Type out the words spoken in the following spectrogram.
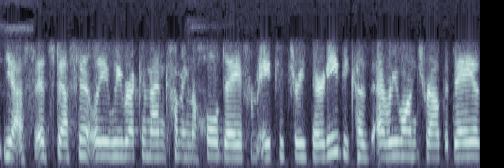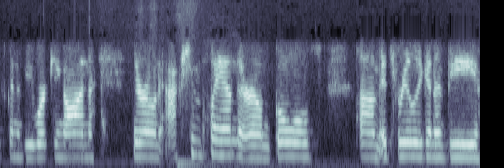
yes, it's definitely. We recommend coming the whole day from eight to three thirty because everyone throughout the day is going to be working on their own action plan, their own goals. Um, it's really going to be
